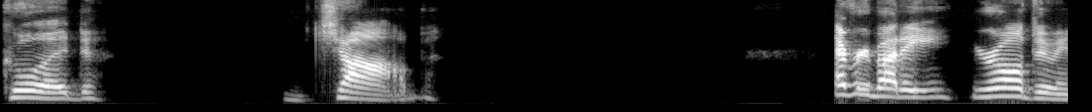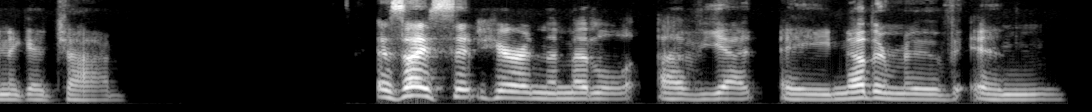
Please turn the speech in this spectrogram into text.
good job. Everybody, you're all doing a good job as I sit here in the middle of yet another move in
